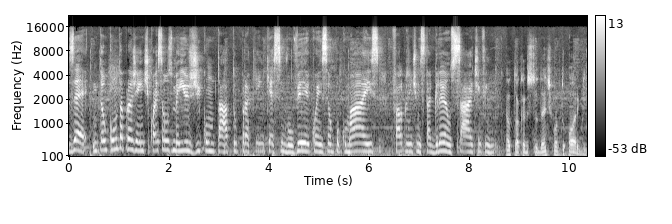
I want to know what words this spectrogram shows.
Zé, então conta pra gente quais são os meios de contato pra quem quer se envolver, conhecer um pouco mais. Fala pra gente o Instagram, o site, enfim. é o tocadoestudante.org.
